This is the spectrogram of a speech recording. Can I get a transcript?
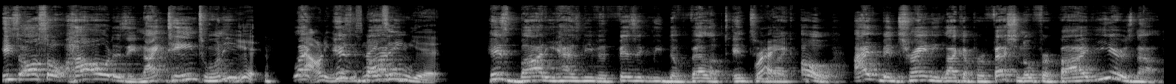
He's also how old is he? 19, 20? Yeah, Like I don't even think he's 19 body, yet. His body hasn't even physically developed into Right. like, oh, I've been training like a professional for five years now.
